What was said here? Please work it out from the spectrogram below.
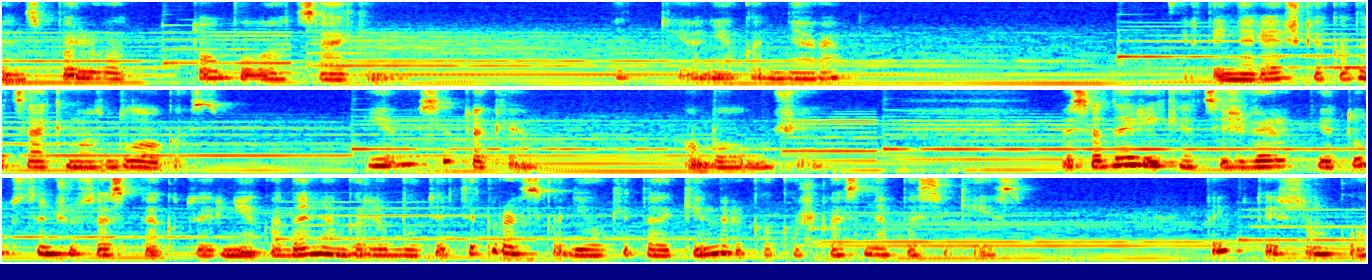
vienspalvio, tobulo atsakymo, bet jo niekada nėra. Ir tai nereiškia, kad atsakymas blogas. Jie visi tokie obolmušiai. Visada reikia atsižvelgti į tūkstančius aspektų ir niekada negali būti tikras, kad jau kitą akimirką kažkas nepasikeis. Taip, tai sunku.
